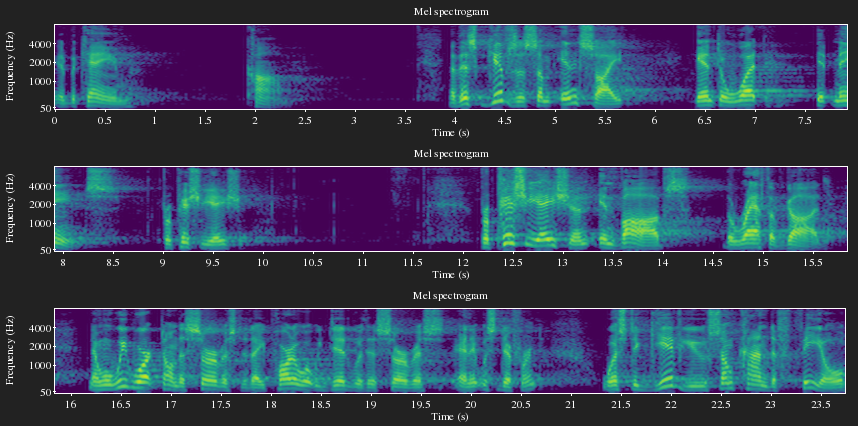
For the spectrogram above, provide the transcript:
It became calm. Now, this gives us some insight into what it means propitiation. Propitiation involves the wrath of God. Now, when we worked on the service today, part of what we did with this service, and it was different, was to give you some kind of feel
